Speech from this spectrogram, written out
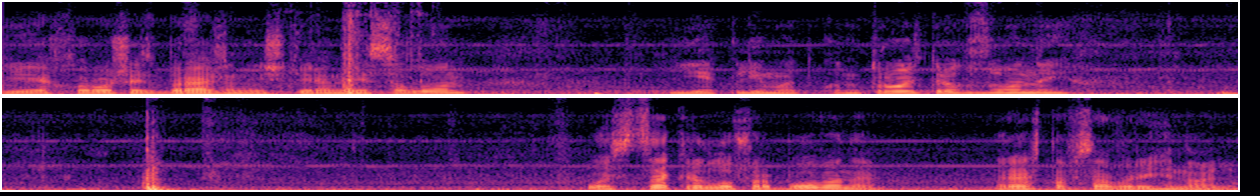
Є хороший збережений шкіряний салон, є клімат-контроль трьохзонний. Ось це крило фарбоване, решта все в оригіналі.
